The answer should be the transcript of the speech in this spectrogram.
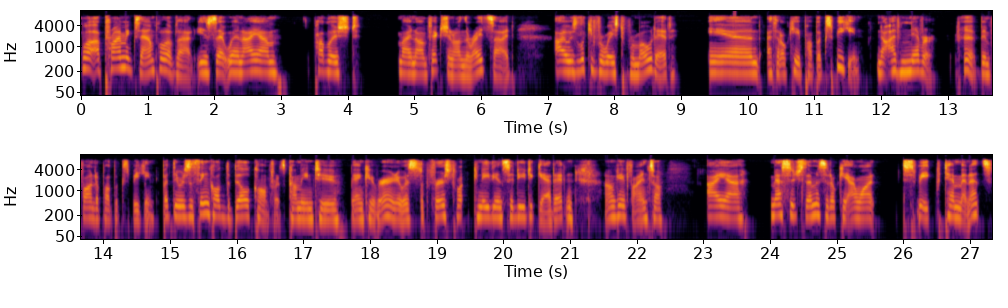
Well, a prime example of that is that when I um, published my nonfiction on the right side, I was looking for ways to promote it. And I thought, okay, public speaking. Now, I've never been fond of public speaking. But there was a thing called the BIL Conference coming to Vancouver, and it was the first Canadian city to get it. And okay, fine. So I uh, messaged them and said, okay, I want to speak for 10 minutes,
